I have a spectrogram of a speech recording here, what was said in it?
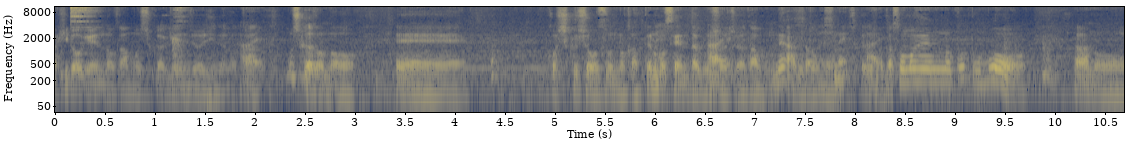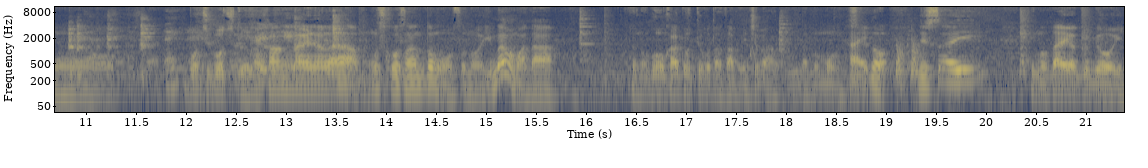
あ、広げるのかもしくは現状維持なのか、はい。もしくはその、えーこう縮小するのかっていうのも選択肢としては多分ね、あると思うんですけど。そすからその辺のことも、あのーぼちぼちというか考えながら息子さんともその今はまだその合格ってことは多分一番だと思うんですけど、実際その大学病院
